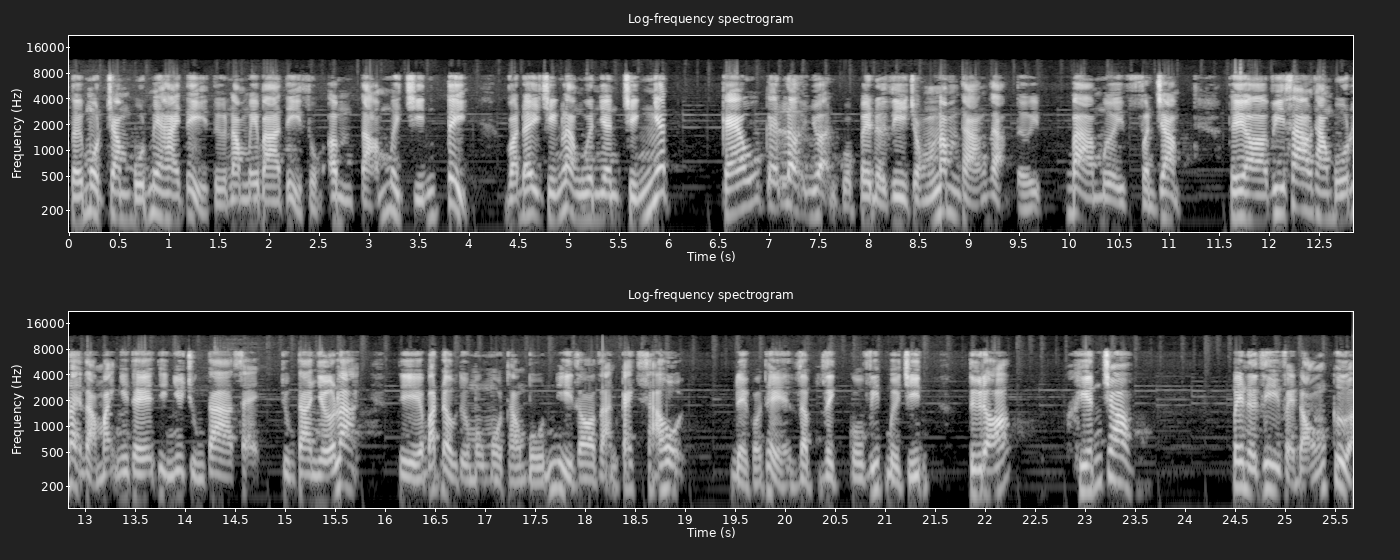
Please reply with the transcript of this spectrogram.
tới 142 tỷ từ 53 tỷ xuống âm 89 tỷ. Và đây chính là nguyên nhân chính nhất kéo cái lợi nhuận của PNG trong 5 tháng giảm tới 30% thì uh, vì sao tháng 4 lại giảm mạnh như thế? Thì như chúng ta sẽ chúng ta nhớ lại thì bắt đầu từ mùng 1 tháng 4 thì do giãn cách xã hội để có thể dập dịch Covid-19. Từ đó khiến cho PNG phải đóng cửa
